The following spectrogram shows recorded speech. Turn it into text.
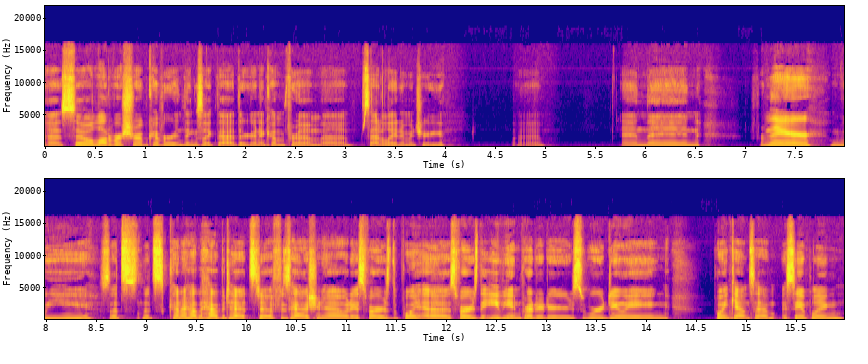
Uh, so a lot of our shrub cover and things like that, they're going to come from uh, satellite imagery. Uh, and then from there, we so that's that's kind of how the habitat stuff is hashing out. As far as the point, uh, as far as the avian predators, we're doing point count sam- sampling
